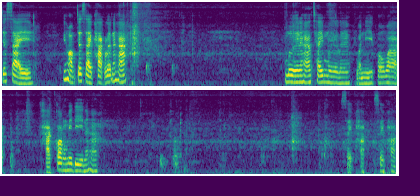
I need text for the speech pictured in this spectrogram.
จะใส่ พี่หอมจะใส่ผักแล้วนะคะ มือนะคะ ใช้มือเลยวันนี้เพราะว่าขากล้องไม่ดีนะคะ ใส่ผัก ใส่ผัก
